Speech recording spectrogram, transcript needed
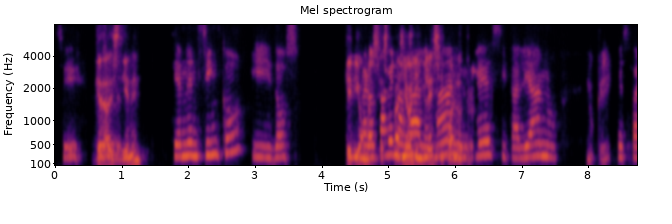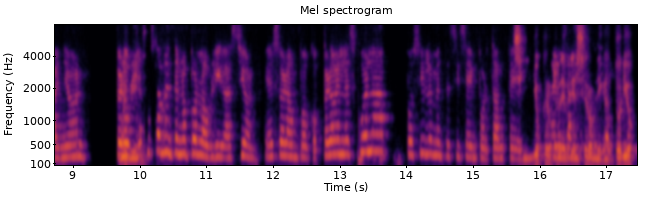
Sí, ¿Qué edades tienen? tienen cinco y dos. ¿Qué Pero idiomas? saben Español, hablar inglés y alemán, cuál otro. inglés, italiano, Ok. español. Pero justamente no por la obligación, eso era un poco. Pero en la escuela posiblemente sí sea importante. Sí, yo creo que debería ser obligatorio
